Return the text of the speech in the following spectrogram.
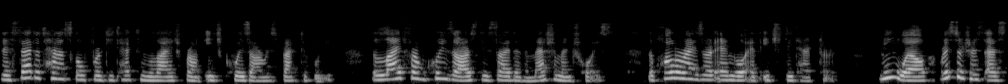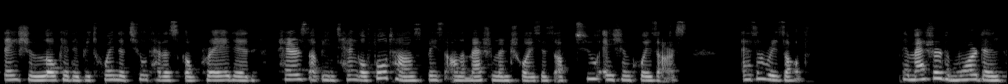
They set a telescope for detecting light from each quasar respectively. The light from quasars decided the measurement choice, the polarizer angle at each detector. Meanwhile, researchers at station located between the two telescopes created pairs of entangled photons based on the measurement choices of two Asian quasars. As a result, they measured more than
